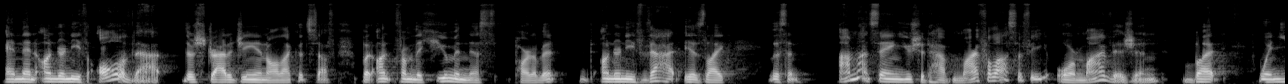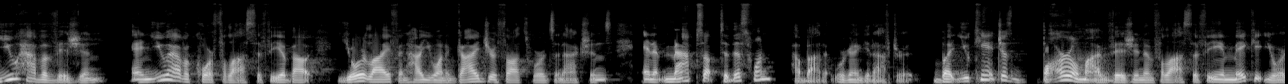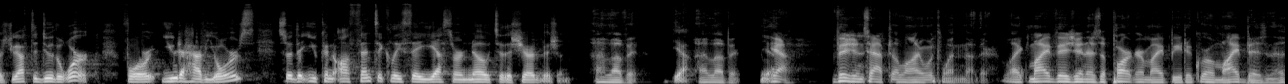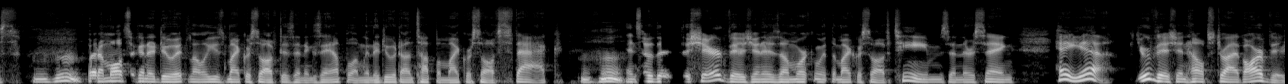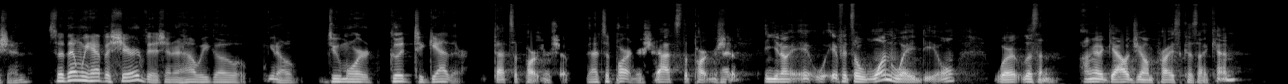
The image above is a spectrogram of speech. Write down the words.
And then underneath all of that there's strategy and all that good stuff. But from the humanness part of it underneath that is like listen i'm not saying you should have my philosophy or my vision but when you have a vision and you have a core philosophy about your life and how you want to guide your thoughts, words, and actions, and it maps up to this one, how about it? We're going to get after it. But you can't just borrow my vision and philosophy and make it yours. You have to do the work for you to have yours so that you can authentically say yes or no to the shared vision. I love it. Yeah. I love it. Yeah. yeah visions have to align with one another. Like my vision as a partner might be to grow my business, mm-hmm. but I'm also going to do it. And I'll use Microsoft as an example. I'm going to do it on top of Microsoft Stack. Mm-hmm. And so the, the shared vision is I'm working with the Microsoft teams and they're saying, hey, yeah, your vision helps drive our vision. So then we have a shared vision and how we go, you know, do more good together. That's a partnership. That's a partnership. That's the partnership. That's, you know, it, if it's a one way deal where, listen, I'm going to gouge you on price because I can.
